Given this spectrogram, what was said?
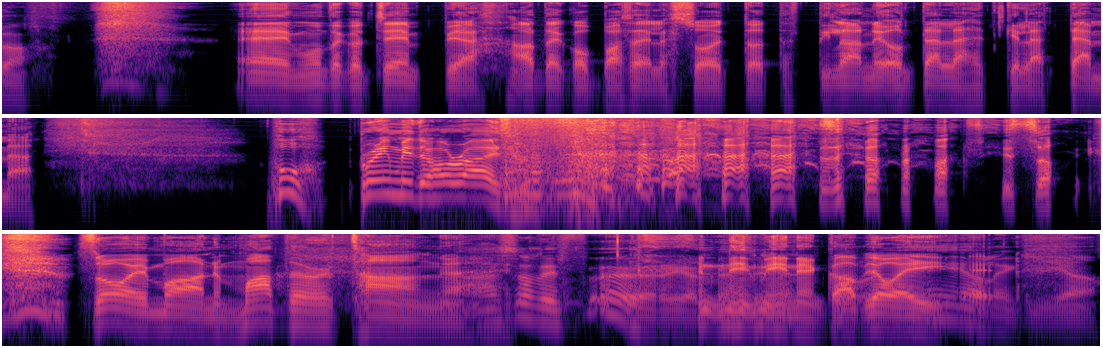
on. Ei muuta kuin tsemppiä Ateko Paseille soitto, että tilanne on tällä hetkellä tämä. Huh, bring me the horizon. Seuraavaksi soi, soimaan Mother Tongue. Ah, se oli Fööri, joka Niminen kaap- joo, ei- Niin olikin, joo.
